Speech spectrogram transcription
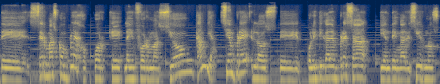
de ser más complejo porque la información cambia. Siempre los de política de empresa tienden a decirnos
